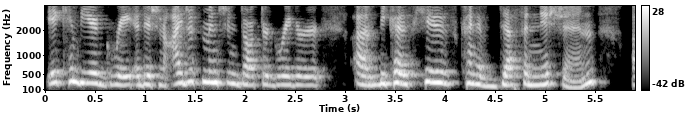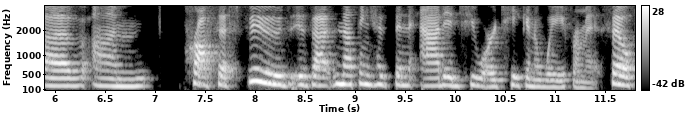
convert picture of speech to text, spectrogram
it can be a great addition. I just mentioned Dr. Greger um, because his kind of definition of um, processed foods is that nothing has been added to or taken away from it. So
